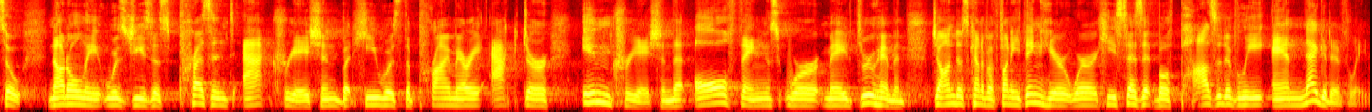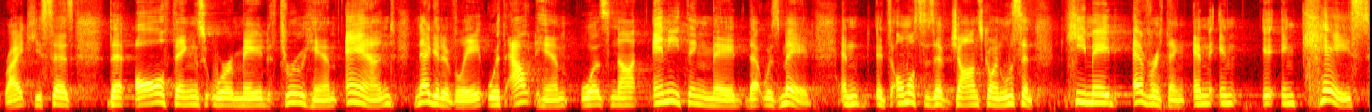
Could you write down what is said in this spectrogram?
so, not only was Jesus present at creation, but he was the primary actor in creation, that all things were made through him. And John does kind of a funny thing here where he says it both positively and negatively, right? He says that all things were made through him, and negatively, without him was not anything made that was made. And it's almost as if John's going, listen, he made everything. And in in case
